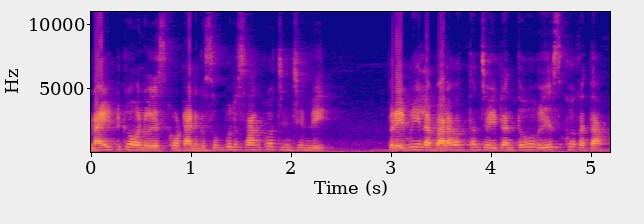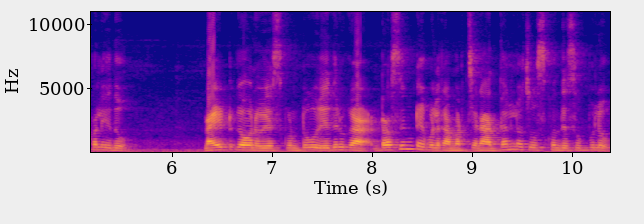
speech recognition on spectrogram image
నైట్ గౌను వేసుకోవటానికి సుబ్బులు సంకోచించింది. ప్రేమీల బలవంతం చేయటంతో వేసుకోక తప్పలేదు. నైట్ గౌను వేసుకుంటూ ఎదురుగా డ్రెస్సింగ్ టేబుల్కి అమర్చిన అద్దంలో చూసుకుంది సుబ్బులు.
